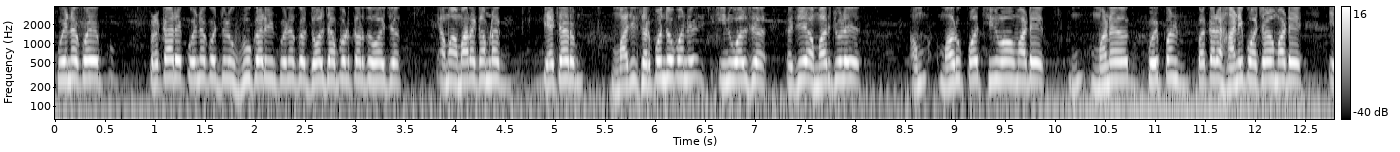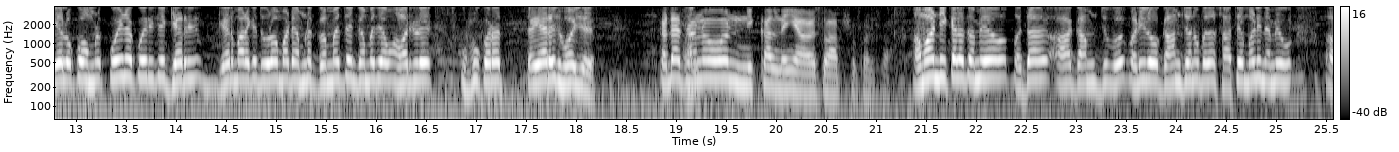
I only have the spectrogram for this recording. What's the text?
કોઈને કોઈ પ્રકારે કોઈને કોઈ જોડે ઊભું કરીને કોઈને કોઈ દોલ ઝાપટ કરતો હોય છે. એમાં અમારા ગામના બે ચાર માજી સરપંચો પણ ઇન્વોલ્વ છે કે જે અમારી જોડે મારું પદ છીનવા માટે મ- મને કોઈ પણ પ્રકારે હાનિ પહોંચાડવા માટે એ લોકો હમણાં કોઈ ને કોઈ રીતે ગેર ગેરમાર્ગે દોરવા માટે હમણાં ગમે તે ગમે તે અમારી જોડે ઊભું કરવા તૈયાર જ હોય છે કદાચ આનો નિકાલ નહીં આવે તો આપ શું કરશો અમારા નિકાલે તો અમે બધા આ ગામ જ- વડીલો ગામજનો બધા સાથે મળીને અમે અ,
